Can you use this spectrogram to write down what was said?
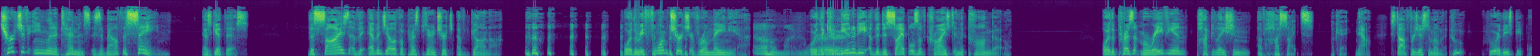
Church of England attendance is about the same as get this, the size of the Evangelical Presbyterian Church of Ghana, or the Reformed Church of Romania, Oh my or the. Community of the Disciples of Christ in the Congo, or the present Moravian population of Hussites. Okay, now stop for just a moment. Who who are these people?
